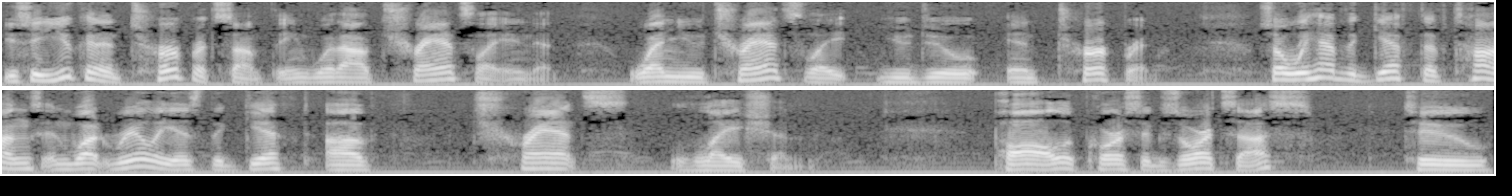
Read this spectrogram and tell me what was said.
You see, you can interpret something without translating it. When you translate, you do interpret. So we have the gift of tongues and what really is the gift of translation. Paul, of course, exhorts us to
